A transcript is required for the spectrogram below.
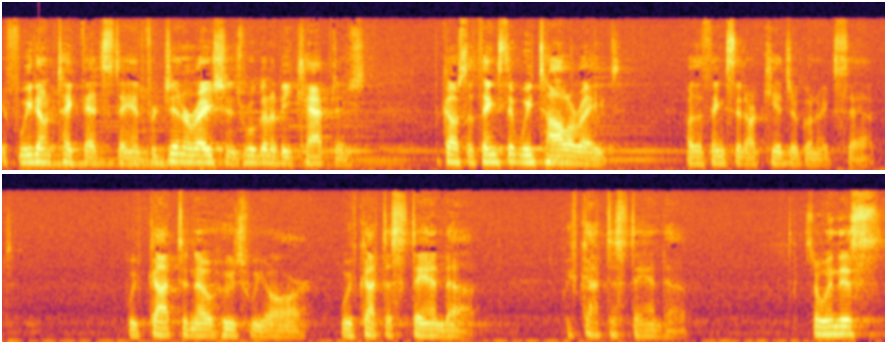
If we don't take that stand, for generations, we're going to be captives because the things that we tolerate are the things that our kids are going to accept. We've got to know whose we are. We've got to stand up. We've got to stand up. So, in this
